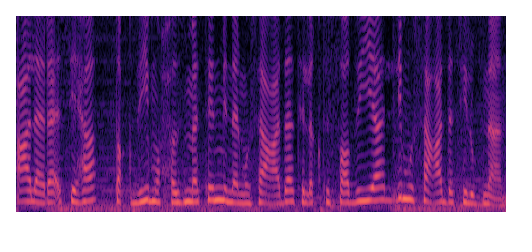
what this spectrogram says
على رأسها تقديم حزمة من المساعدات الاقتصادية لمساعدة لبنان.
